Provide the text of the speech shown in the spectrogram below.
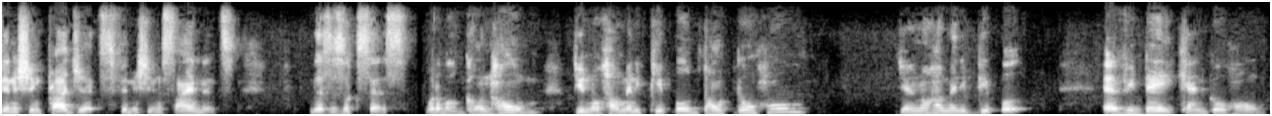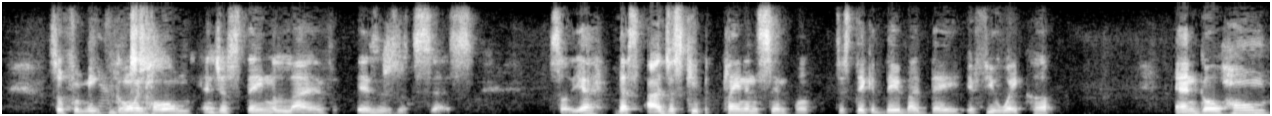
finishing projects finishing assignments that's a success what about going home do you know how many people don't go home do you know how many people every day can't go home so for me Yeah. going home and just staying alive is a success so yeah that's i just keep it plain and simple just take it day by day if you wake up and go home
